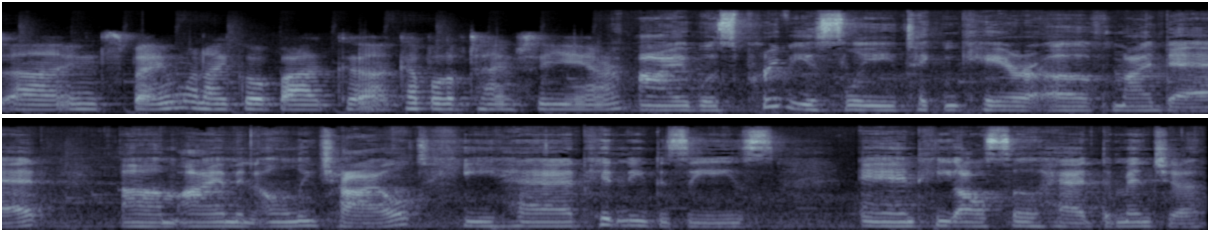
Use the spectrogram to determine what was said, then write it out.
uh, in Spain when I go back a couple of times a year. I was previously taking care of my dad. Um, I am an only child. He had kidney disease and he also had dementia.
